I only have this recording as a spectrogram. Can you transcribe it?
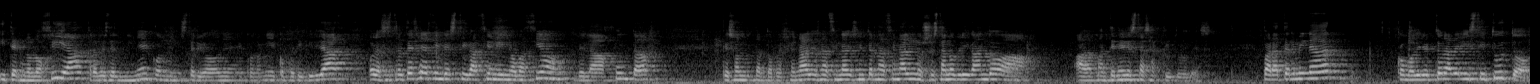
y tecnología, a través del MINE, con el Ministerio de Economía y Competitividad, o las estrategias de investigación e innovación de la Junta, que son tanto regionales, nacionales e internacionales, nos están obligando a, a mantener estas actitudes. Para terminar, como directora del Instituto,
